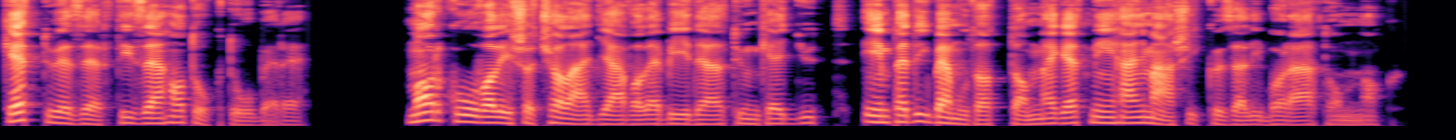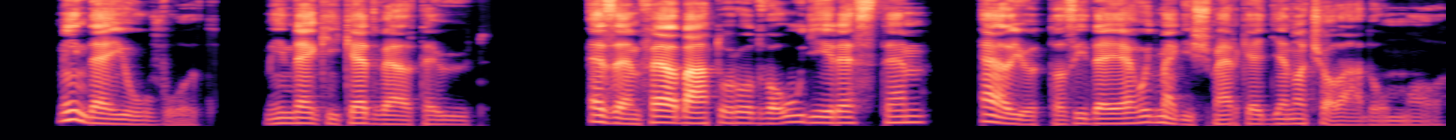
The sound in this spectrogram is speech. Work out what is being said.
2016. októbere. Markóval és a családjával ebédeltünk együtt, én pedig bemutattam meget néhány másik közeli barátomnak. Minden jó volt, mindenki kedvelte őt. Ezen felbátorodva úgy éreztem, eljött az ideje, hogy megismerkedjen a családommal.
